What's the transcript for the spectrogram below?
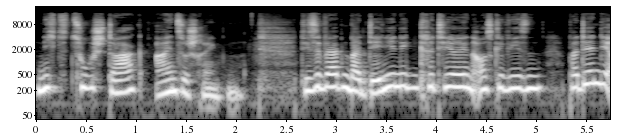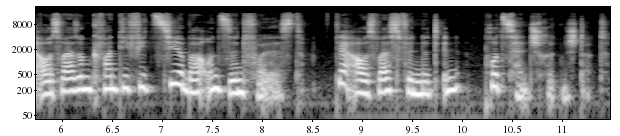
nicht zu stark einzuschränken. Diese werden bei denjenigen Kriterien ausgewiesen, bei denen die Ausweisung quantifizierbar und sinnvoll ist. Der Ausweis findet in Prozentschritten statt.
